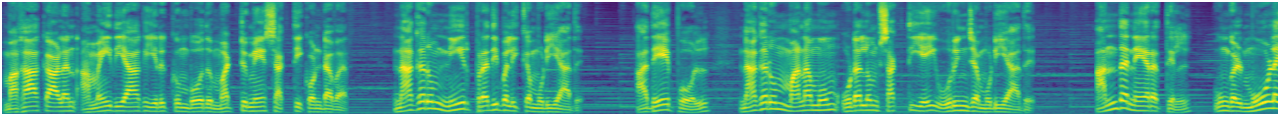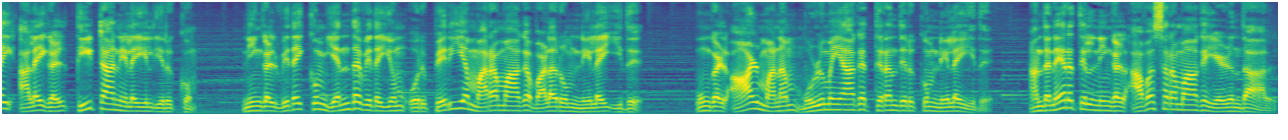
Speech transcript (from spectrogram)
மகாகாலன் அமைதியாக இருக்கும்போது மட்டுமே சக்தி கொண்டவர். நகரும் நீர் பிரதிபலிக்க முடியாது. அதேபோல் நகரும் மனமும் உடலும் சக்தியை உறிஞ்ச முடியாது. அந்த நேரத்தில் உங்கள் மூளை அலைகள் தீட்டா நிலையில் இருக்கும். நீங்கள் விதைக்கும் எந்த விதையும் ஒரு பெரிய மரமாக வளரும் நிலை இது. உங்கள் ஆழ்மனம் முழுமையாக திறந்திருக்கும் நிலை இது. அந்த நேரத்தில் நீங்கள் அவசரமாக எழுந்தால்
